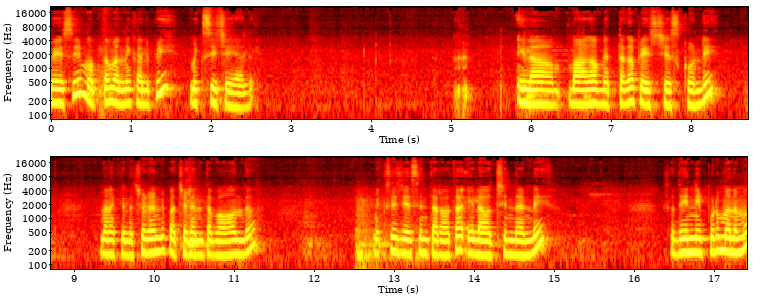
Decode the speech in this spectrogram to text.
వేసి మొత్తం అన్నీ కలిపి మిక్సీ చేయాలి. ఇలా బాగా మెత్తగా పేస్ట్ చేసుకోండి. మనకి ఇలా చూడండి పచ్చడి ఎంత బాగుందో. మిక్సీ చేసిన తర్వాత ఇలా వచ్చిందండి. సో దీన్ని ఇప్పుడు మనము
